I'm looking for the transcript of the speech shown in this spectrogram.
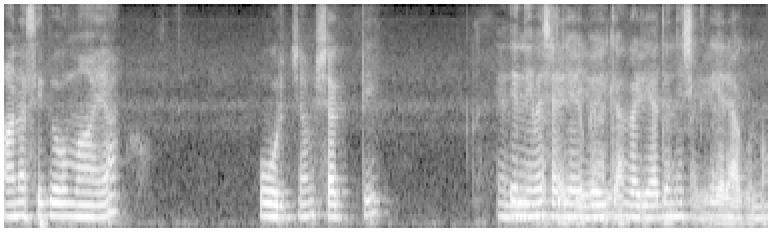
മാനസികവുമായ ഊർജം ശക്തി എന്നിവ ശരിയായി ഉപയോഗിക്കാൻ കഴിയാതെ നിഷ്ക്രിയരാകുന്നു.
